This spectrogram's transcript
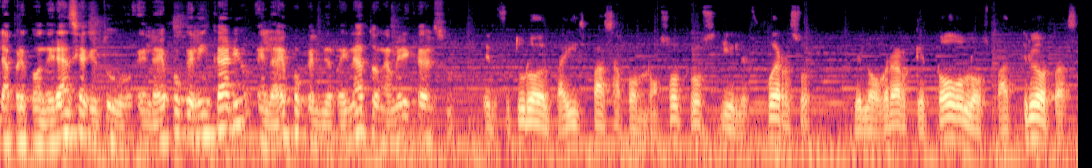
la preponderancia que tuvo en la época del Incario, en la época del Virreinato en América del Sur. El futuro del país pasa por nosotros y el esfuerzo de lograr que todos los patriotas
